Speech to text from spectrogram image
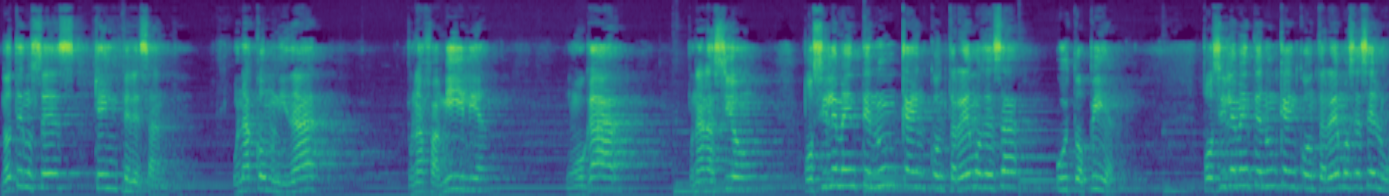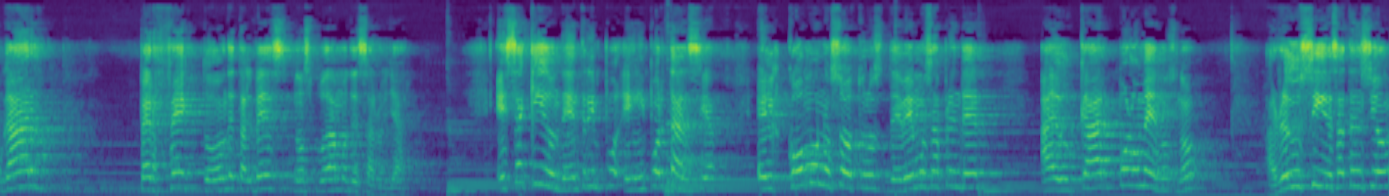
Noten ustedes qué interesante. Una comunidad, una familia, un hogar, una nación. Posiblemente nunca encontraremos esa utopía. Posiblemente nunca encontraremos ese lugar perfecto donde tal vez nos podamos desarrollar. Es aquí donde entra en importancia el cómo nosotros debemos aprender a educar, por lo menos, ¿no? A reducir esa tensión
